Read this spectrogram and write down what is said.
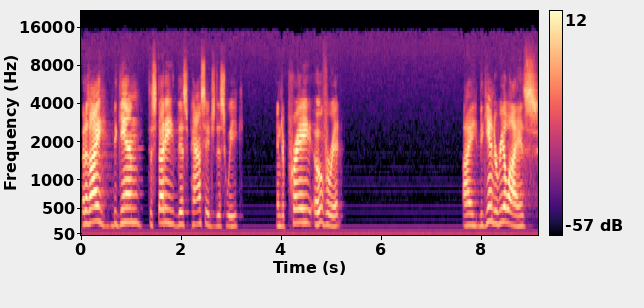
But as I began to study this passage this week and to pray over it, I began to realize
